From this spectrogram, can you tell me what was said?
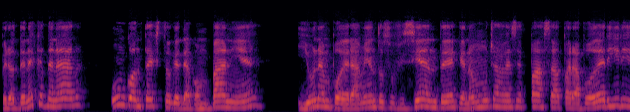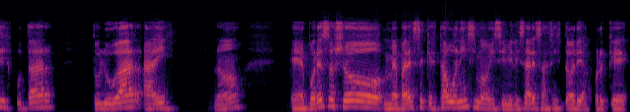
pero tenés que tener un contexto que te acompañe y un empoderamiento suficiente que no muchas veces pasa para poder ir y disputar tu lugar ahí, ¿no? Eh, por eso yo me parece que está buenísimo visibilizar esas historias, porque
